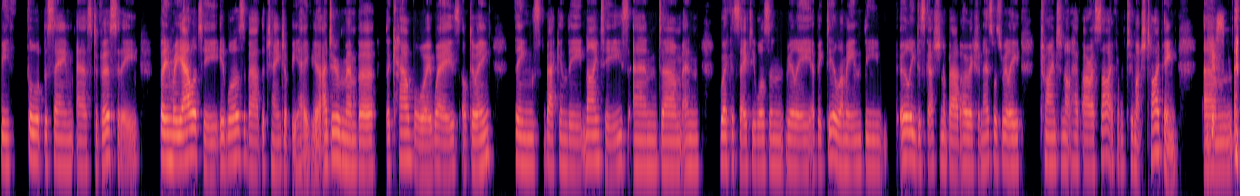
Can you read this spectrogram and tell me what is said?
be thought the same as diversity. But in reality, it was about the change of behavior. I do remember the cowboy ways of doing things back in the 90s and um, and worker safety wasn't really a big deal. I mean, the early discussion about OHS was really trying to not have RSI from too much typing. Um, yes.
